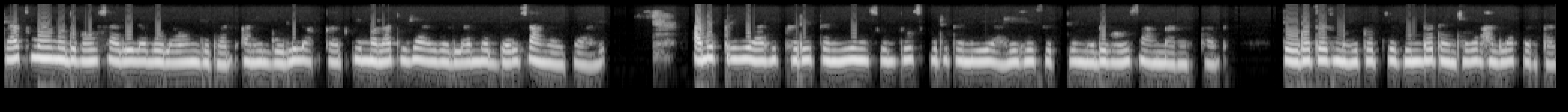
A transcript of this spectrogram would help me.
त्याचमुळे मधुभाऊ सायलीला बोलावून घेतात आणि बोलू लागतात की मला तुझ्या आई वडिलांबद्दल सांगायचं आहे. आणि प्रिया ही खरी तन्वी नसून तूच खरी तन्वी आहे हे सत्य मधुभाऊ सांगणार असतात. तेवढ्यातच महिपतचे गुंड त्यांच्यावर हल्ला करतात.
